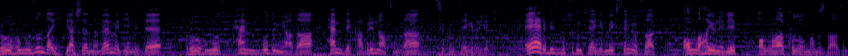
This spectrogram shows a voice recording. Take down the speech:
Ruhumuzun da ihtiyaçlarını vermediğimizde ruhumuz hem bu dünyada hem de kabrin altında sıkıntıya girecek. Eğer biz bu sıkıntıya girmek istemiyorsak Allah'a yönelip Allah'a kul olmamız lazım.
